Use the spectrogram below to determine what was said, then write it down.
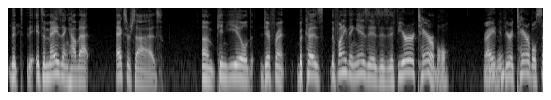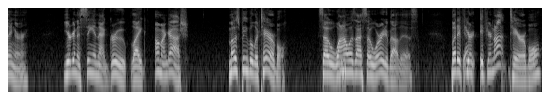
that it's amazing how that exercise um, can yield different because the funny thing is is is if you're terrible, right? Mm-hmm. If you're a terrible singer, you're going to see in that group like, "Oh my gosh, most people are terrible." So why mm-hmm. was I so worried about this? But if yeah. you're if you're not terrible,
